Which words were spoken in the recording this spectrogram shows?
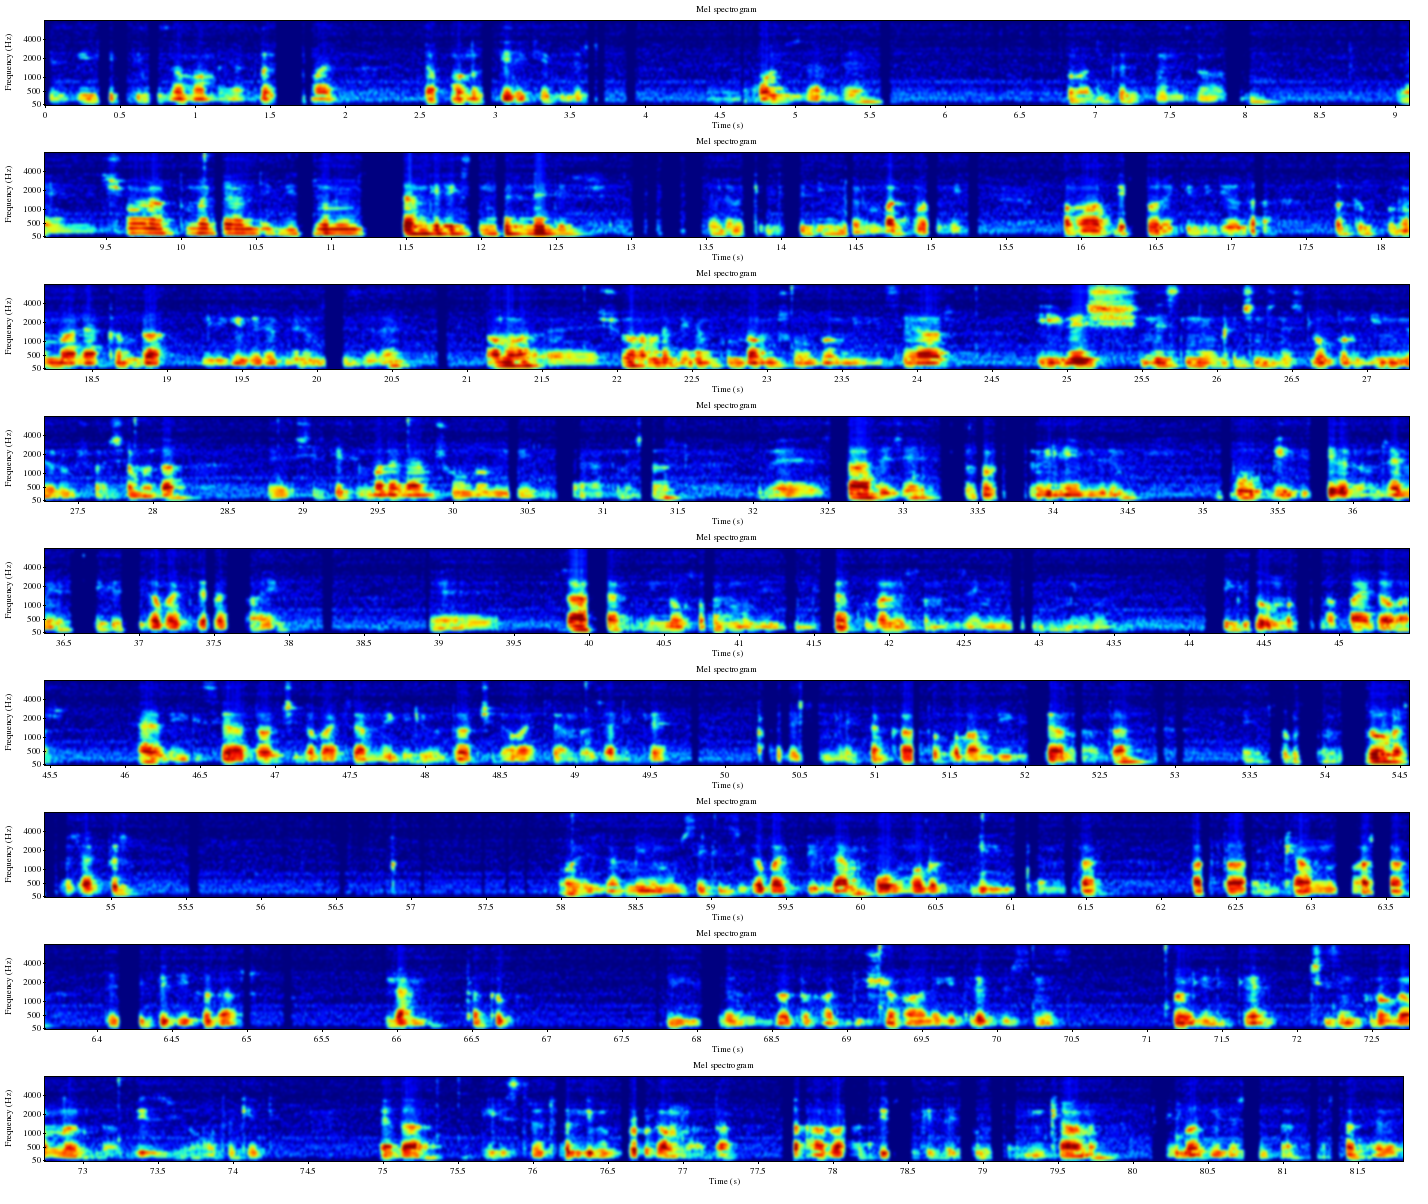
çizgiyi çektiğiniz zaman da yaklaştırma yapmanız gerekebilir. E, o yüzden de buna dikkat etmeniz lazım. E, şu an aklıma geldi. Vizyonun sistem gereksinimleri nedir? Söylemek gerekirse bilmiyorum. Bakmadım hiç. Ama bir sonraki videoda bakıp bununla alakalı da bilgi verebilirim sizlere. Ama e, şu anda benim kullanmış olduğum bilgisayar i5 neslinin kaçıncı nesil olduğunu bilmiyorum şu aşamada. E, şirketin bana vermiş olduğu bir bilgisayar arkadaşlar. E, sadece şunu söyleyebilirim. Bu bilgisayarın RAM'i 8 GB RAM'e sahip. E, zaten Windows 10'lu bir bilgisayar kullanıyorsanız RAM'inizin minimum 8 olmasında fayda var. Her bilgisayar 4 GB RAM ile geliyor. 4 GB RAM özellikle paylaşımlı ekran kartı olan bilgisayarlarda e, çalışmanızı zorlaştıracaktır. O yüzden minimum 8 GB bir RAM olmalı bilgisayarınızda. Hatta imkanınız varsa desteklediği kadar RAM takıp bilgisayarınızda daha güçlü hale getirebilirsiniz. Böylelikle çizim programlarında Visio, AutoCAD ya da Illustrator gibi programlarda daha rahat bir şekilde çalışma imkanı bulabilirsiniz arkadaşlar. Evet.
